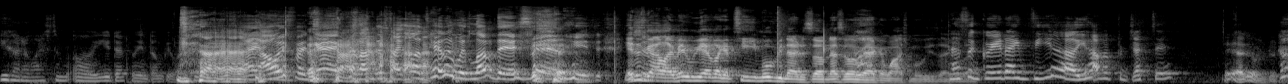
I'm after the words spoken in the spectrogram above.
You gotta watch them. Oh, you definitely don't be watching. I always forget because I'm just like, oh, Taylor would love this. And It just got like maybe we have like a teen movie night or something. That's the only way I can watch movies. That's a great idea. You have a projector. yeah, I do.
